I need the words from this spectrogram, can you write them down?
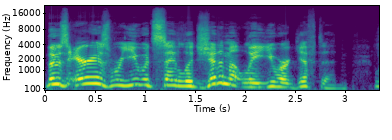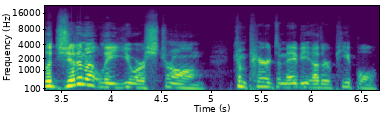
those areas where you would say legitimately you are gifted, legitimately you are strong compared to maybe other people,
